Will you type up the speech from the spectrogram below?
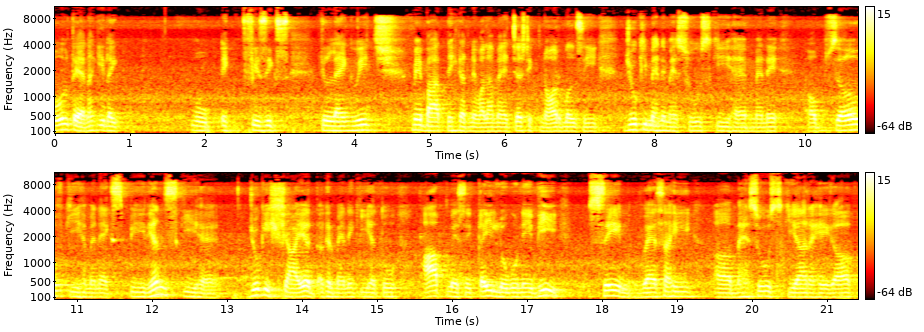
बोलते हैं ना कि लाइक वो एक फ़िज़िक्स की लैंग्वेज में बात नहीं करने वाला मैं जस्ट एक नॉर्मल सी जो कि मैंने महसूस की है मैंने ऑब्ज़र्व की है मैंने एक्सपीरियंस की है जो कि शायद अगर मैंने की है तो आप में से कई लोगों ने भी सेम वैसा ही आ, महसूस किया रहेगा।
